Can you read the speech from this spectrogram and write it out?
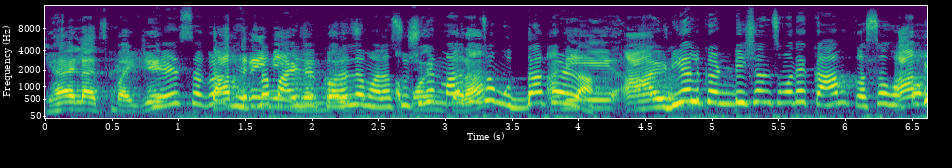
घ्यायलाच पाहिजे. हे सगळं घेतलं पाहिजे. कळलं मला. appoint मला. तुमचा मुद्दा कळला. आयडियल कंडिशन्समध्ये काम कसं होतं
